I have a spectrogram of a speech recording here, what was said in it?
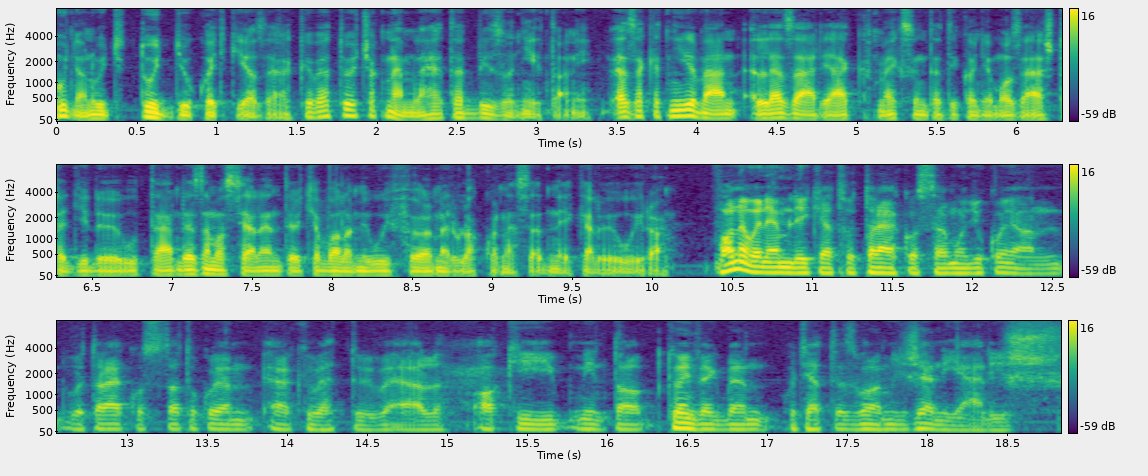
ugyanúgy tudjuk, hogy ki az elkövető, csak nem lehetett bizonyítani. Ezeket nyilván lezárják, megszüntetik a nyomozást egy idő után, de ez nem azt jelenti, hogy ha valami új fölmerül, akkor ne szednék elő újra. Van-e olyan emléket, hogy találkoztál mondjuk olyan, vagy találkoztatok olyan elkövetővel, aki, mint a könyvekben, hogy hát ez valami zseniális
